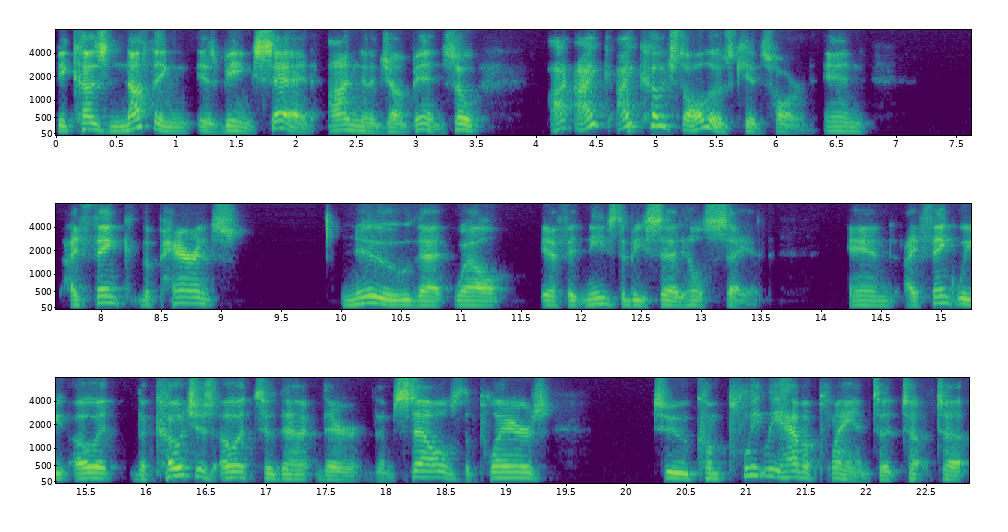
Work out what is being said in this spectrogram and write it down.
because nothing is being said, I'm going to jump in. So I, I, I coached all those kids hard. And I think the parents knew that, well, if it needs to be said, he'll say it. And I think we owe it, the coaches owe it to the, their themselves, the players, to completely have a plan to to to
